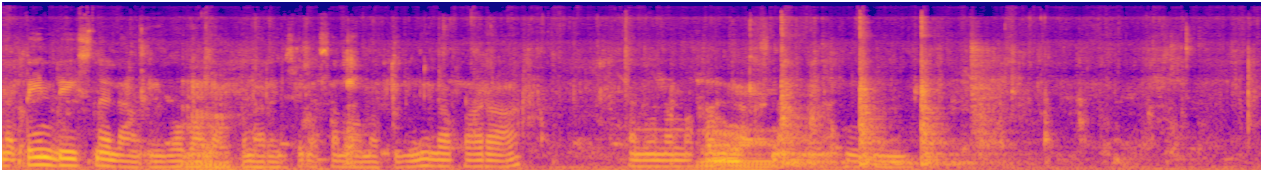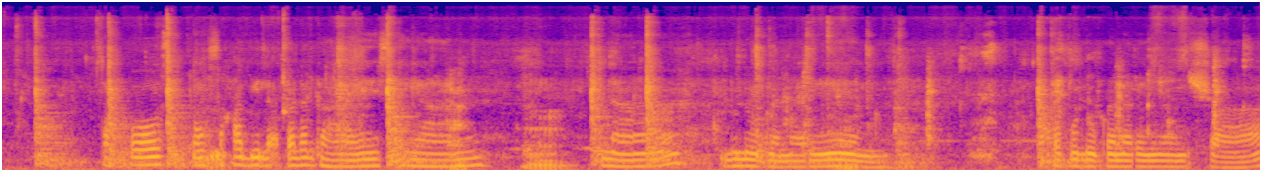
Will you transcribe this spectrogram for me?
Na 10 days na lang. Iwawala ko na rin sila sa mama pig nila para ano na makarelax na ang hingin. Tapos, itong sa kabila pala guys, ayan, na bulugan na rin. Pabulugan na rin yan siya.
